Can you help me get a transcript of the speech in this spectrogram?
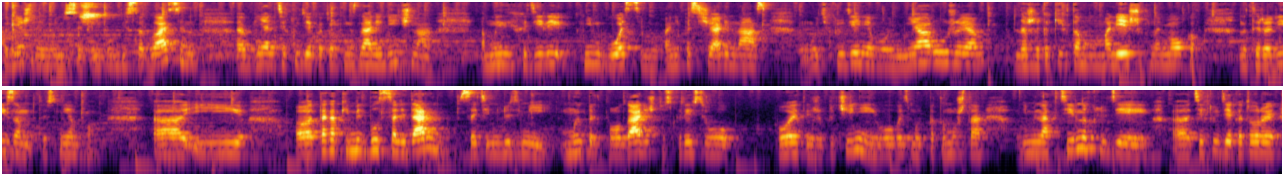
Конечно, Эмиль с этим был не согласен. Обвиняли тех людей, которых мы знали лично. Мы ходили к ним в гости, они посещали нас. У этих людей не было ни оружия, даже каких-то малейших намеков на терроризм, то есть не было. И так как Эмиль был солидарен с этими людьми, мы предполагали, что, скорее всего, по этой же причине его возьмут, потому что именно активных людей, э, тех людей, которые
